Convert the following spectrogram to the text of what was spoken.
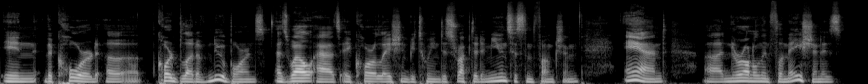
in the cord, uh, cord blood of newborns, as well as a correlation between disrupted immune system function and uh, neuronal inflammation is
